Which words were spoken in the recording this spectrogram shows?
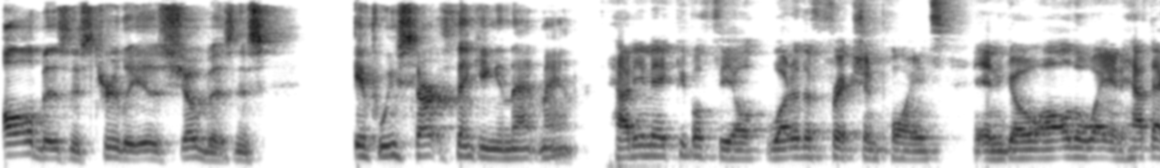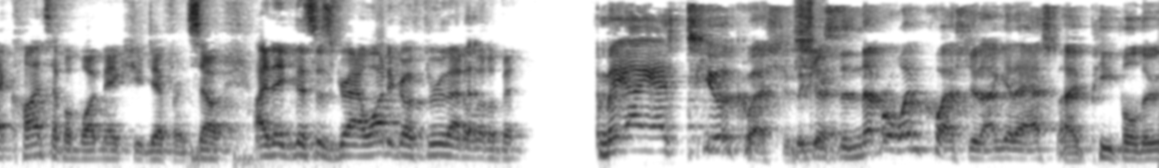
All business truly is show business if we start thinking in that manner. How do you make people feel? What are the friction points? And go all the way and have that concept of what makes you different. So I think this is great. I want to go through that a little bit. May I ask you a question? Because sure. the number one question I get asked by people, there,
